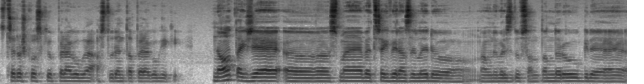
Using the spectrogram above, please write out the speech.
středoškolského pedagoga a studenta pedagogiky. No, takže uh, jsme ve třech vyrazili do, na univerzitu v Santanderu, kde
